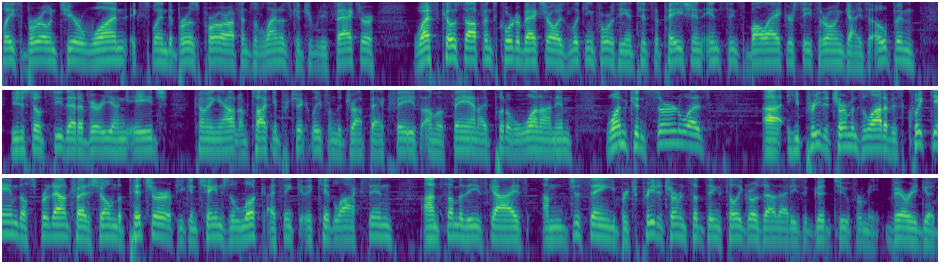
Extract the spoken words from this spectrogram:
placed Burrow in Tier 1 explained that Burrow's poor offensive line was a contributing factor. West Coast offense quarterbacks are always looking for with the anticipation, instincts, ball accuracy, throwing guys open. You just don't see that at a very young age coming out. I'm talking particularly from the drop back phase. I'm a fan. I'd put a one on him. One concern was uh, he predetermines a lot of his quick game. They'll spread out and try to show him the pitcher. If you can change the look, I think the kid locks in on some of these guys. I'm just saying he predetermines some things till he grows out of that. He's a good two for me. Very good.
